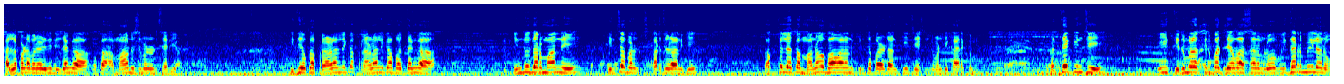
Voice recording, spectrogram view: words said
కలపడం అనేది నిజంగా ఒక అమానుషమైనటువంటి చర్య. ఇది ఒక ప్రణాళిక ప్రణాళికాబద్ధంగా హిందూ ధర్మాన్ని కించపరచడానికి భక్తుల యొక్క మనోభావాలను కించపడడానికి చేసినటువంటి కార్యక్రమం. ప్రత్యేకించి ఈ తిరుమల తిరుపతి దేవస్థానంలో విధర్మీలను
